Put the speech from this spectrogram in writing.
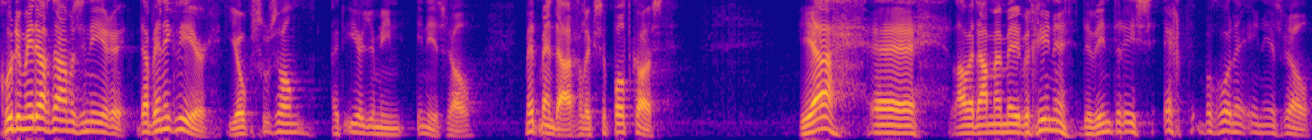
Goedemiddag, dames en heren. Daar ben ik weer, Joop Suzan uit Ierjemien in Israël, met mijn dagelijkse podcast. Ja, eh, laten we daar maar mee beginnen. De winter is echt begonnen in Israël.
